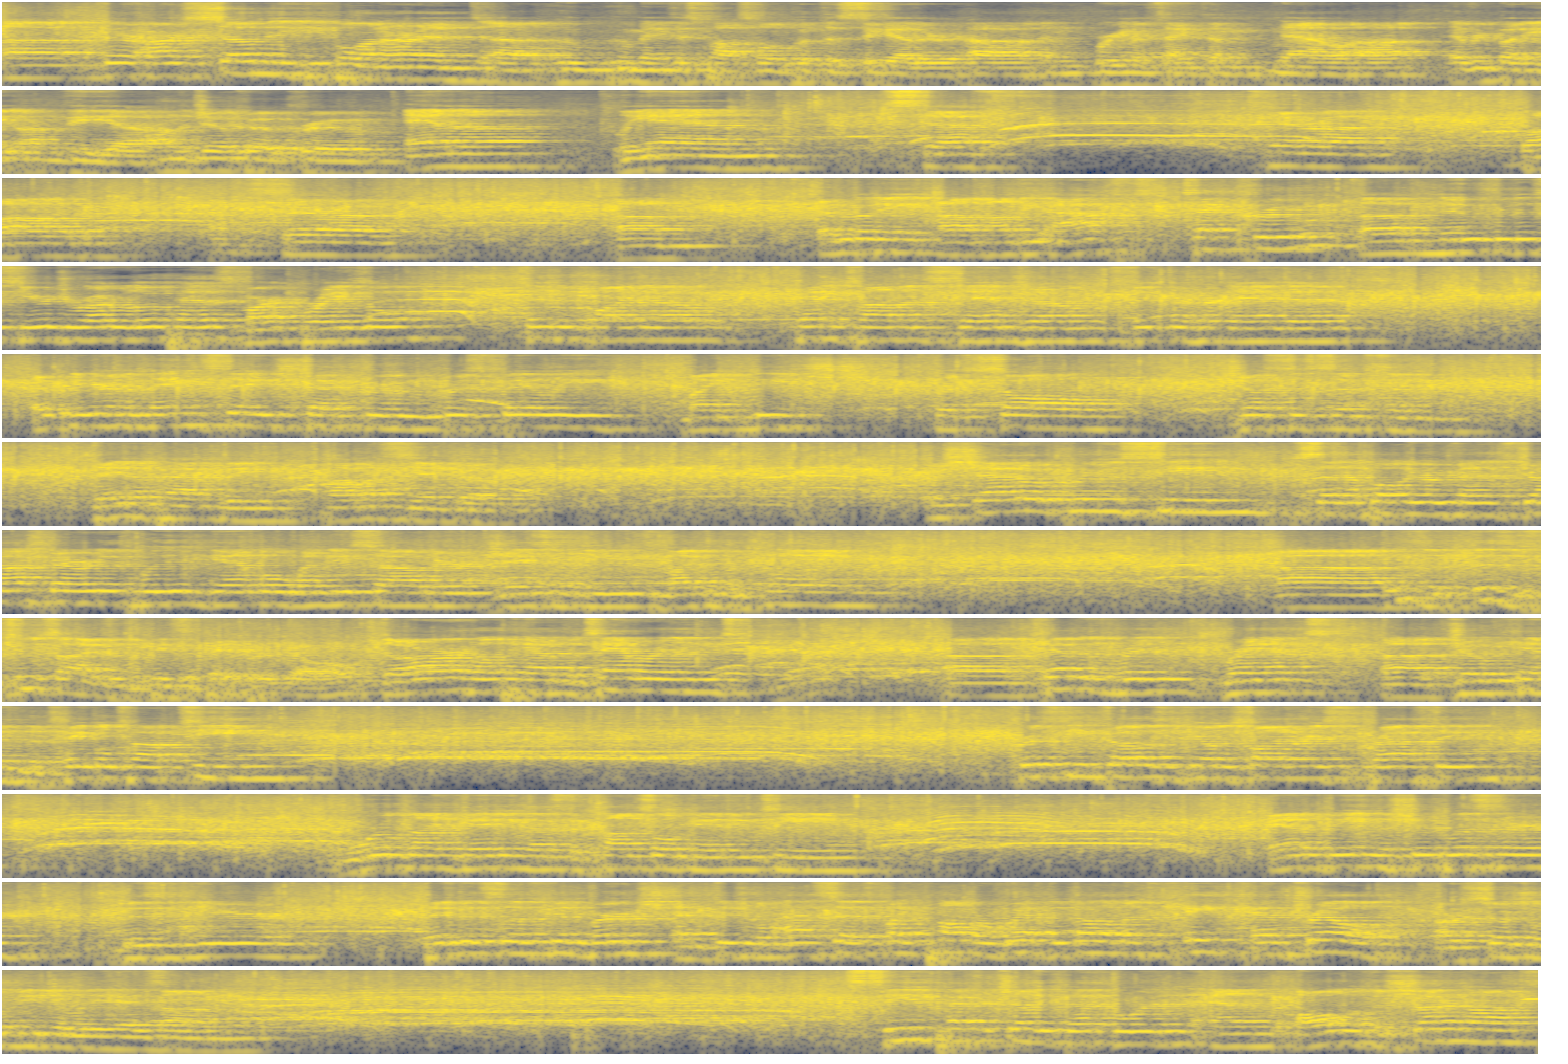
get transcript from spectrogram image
Uh, there are so many people on our end uh, who, who make this possible and put this together, uh, and we're going to thank them now. Uh, everybody on the uh, on the JoCo crew: Anna, Leanne, Steph, Tara, Bob, and Sarah. Um, everybody uh, on the aft tech crew, uh, new for this year: Gerardo Lopez, Mark Brazel, Tim DeQuino, Kenny Thomas, Dan Jones, Victor Hernandez. Everybody here in the main stage tech crew: Chris Bailey, Mike Leach, Chris Saul, Justice Simpson, Dana Packley, Thomas Yanko. The Shadow Cruise team set up all your events. Josh Meredith, William Gamble, Wendy Souder, Jason Deeds, Michael McLean. Uh, this, is, this is two sides of the piece of paper, y'all. Dar helping out at the Tamarind. Uh, Kevin Rin Grant, uh, Joe Kim, the tabletop team. Christine Fellows and Fiona's Fineries, crafting. World 9 Gaming, that's the console gaming team. Anna Bean, the ship listener, busy year. David Slivkin, merch and digital assets. Mike Palmer, web development. Kate Cantrell, our social media liaison. Steve Petricelli, Beth Gordon, and all of the Shutternauts.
